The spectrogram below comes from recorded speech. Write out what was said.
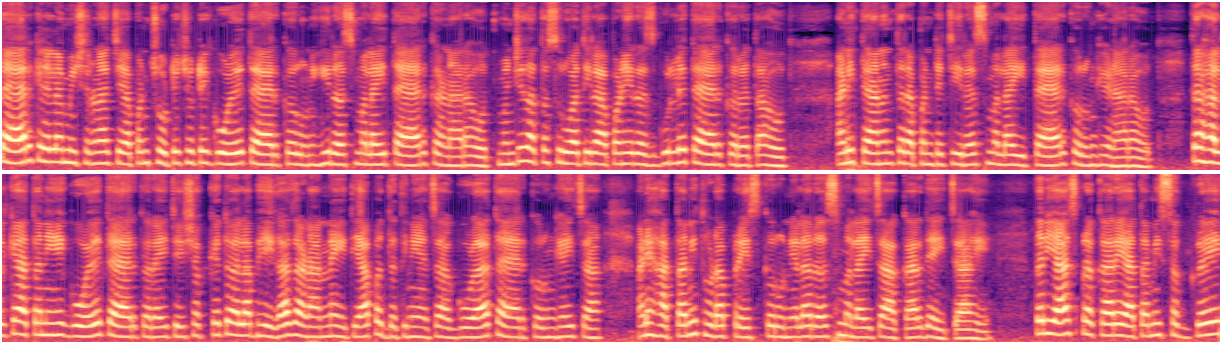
तयार केलेल्या मिश्रणाचे आपण छोटे छोटे गोळे तयार करून ही रसमलाई तयार करणार आहोत. म्हणजेच आता सुरुवातीला आपण हे रसगुल्ले तयार करत आहोत आणि त्यानंतर आपण त्याची रसमलाई तयार करून घेणार आहोत. तर हलक्या हाताने हे गोळे तयार करायचे. शक्यतो याला भेगा जाणार नाहीत. या पद्धतीने याचा गोळा तयार करून घ्यायचा आणि हाताने थोडा प्रेस करून याला रसमलाईचा आकार द्यायचा आहे. तर याच प्रकारे आता मी सगळे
